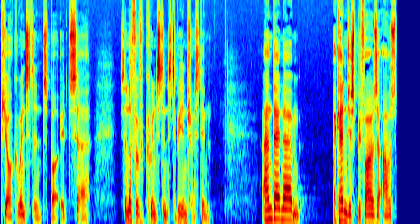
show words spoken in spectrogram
pure coincidence, but it's uh, it's enough of a coincidence to be interesting. And then um, again, just before I was I was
